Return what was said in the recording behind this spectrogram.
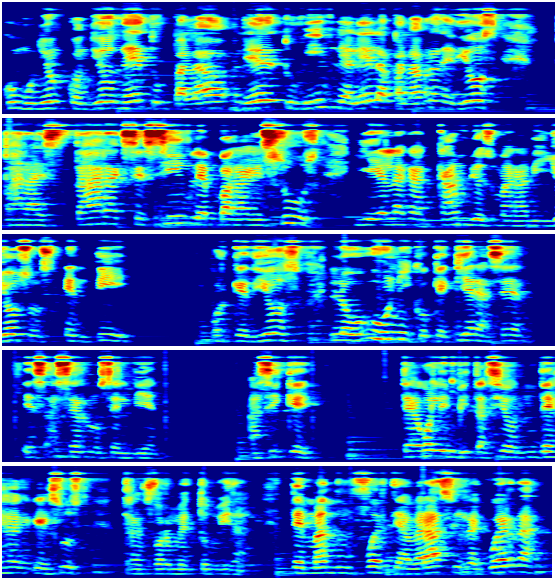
comunión con Dios, lee tu palabra, lee tu Biblia, lee la palabra de Dios para estar accesible para Jesús y Él haga cambios maravillosos en ti porque Dios lo único que quiere hacer es hacernos el bien. Así que te hago la invitación, deja que Jesús transforme tu vida. Te mando un fuerte abrazo y recuerda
